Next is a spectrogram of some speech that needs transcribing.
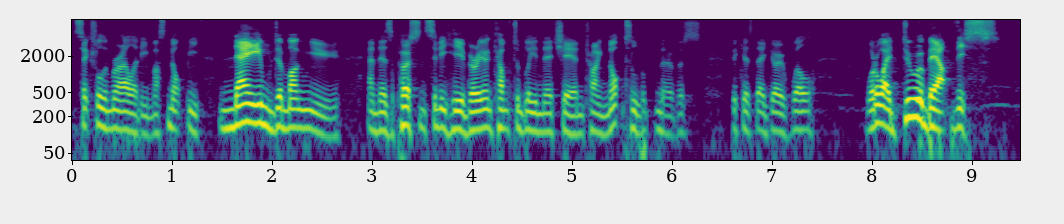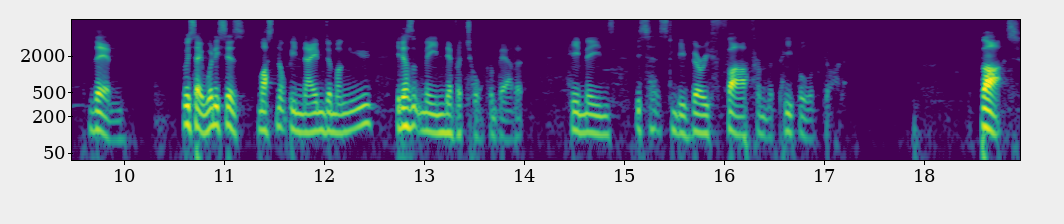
Sexual immorality must not be named among you. And there's a person sitting here very uncomfortably in their chair and trying not to look nervous because they go, Well, what do I do about this then? We say, when he says must not be named among you, he doesn't mean never talk about it. He means this has to be very far from the people of God. But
